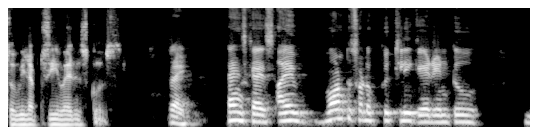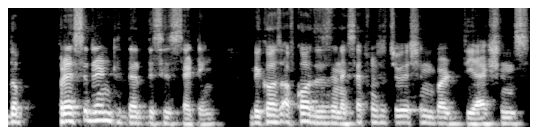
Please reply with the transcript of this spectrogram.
So we'll have to see where this goes. Right. Thanks, guys. I want to sort of quickly get into the precedent that this is setting because, of course, this is an exceptional situation, but the actions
